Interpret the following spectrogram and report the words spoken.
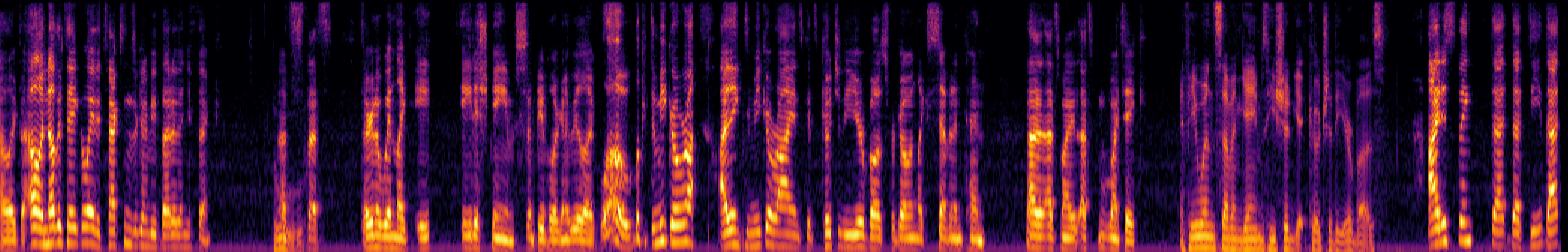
I like that. Oh, another takeaway: the Texans are going to be better than you think. Ooh. That's that's they're going to win like eight eight-ish games, and people are going to be like, "Whoa, look at DeMeco Ryan." I think DeMeco Ryans gets Coach of the Year buzz for going like seven and ten. That, that's my that's my take. if he wins seven games, he should get Coach of the Year buzz. I just think that that the that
